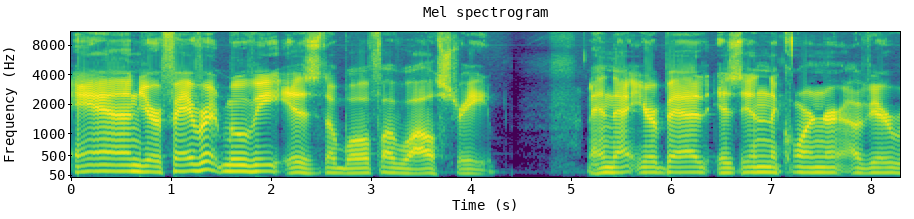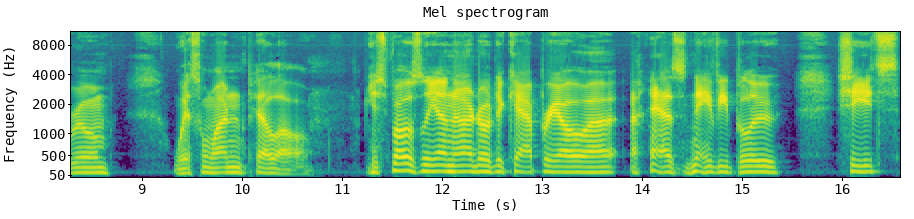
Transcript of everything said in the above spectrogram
And your favorite movie is The Wolf of Wall Street. And that your bed is in the corner of your room with one pillow. You suppose Leonardo DiCaprio uh, has navy blue sheets,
